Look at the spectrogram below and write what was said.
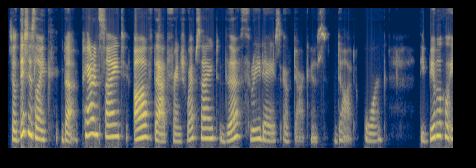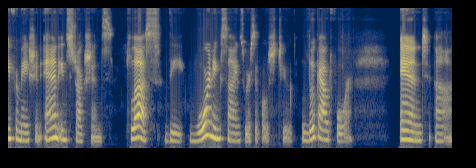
So this is like the parent site of that French website, the three days of darkness.org. The biblical information and instructions plus the warning signs we're supposed to look out for. And uh,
